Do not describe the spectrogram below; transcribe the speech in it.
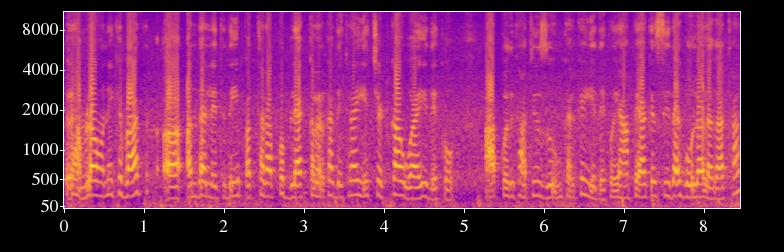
फिर हमला होने के बाद अंदर लेते थे। ये पत्थर आपको ब्लैक कलर का दिख रहा है, ये चटका हुआ है, ये देखो। आपको दिखाती हूँ जूम करके। ये देखो यहाँ पे आके सीधा गोला लगा था।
